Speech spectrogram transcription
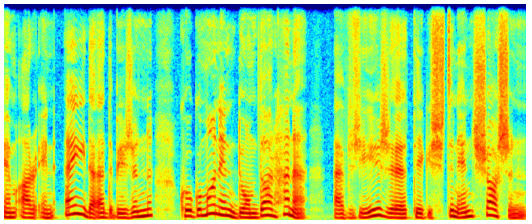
mRNA ده دبیجن که گمان دومدار هنه افجیج تگشتنین شاشن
